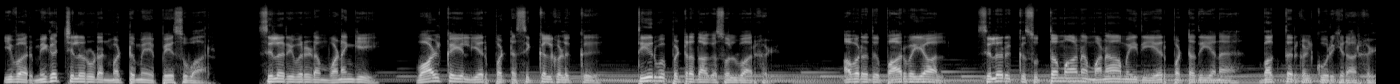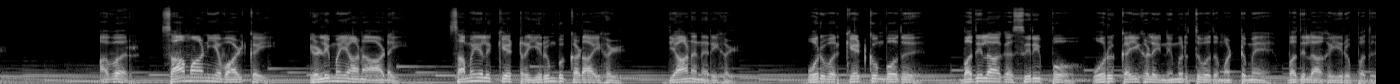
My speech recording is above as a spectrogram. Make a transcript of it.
இவர் மிகச் சிலருடன் மட்டுமே பேசுவார். சிலர் இவரிடம் வணங்கி வாழ்க்கையில் ஏற்பட்ட சிக்கல்களுக்கு தீர்வு பெற்றதாக சொல்வார்கள். அவரது பார்வையால் சிலருக்கு சுத்தமான மன அமைதி ஏற்பட்டது என பக்தர்கள் கூறுகிறார்கள். அவர் சாமானிய வாழ்க்கை எளிமையான ஆடை சமையலுக்கேற்ற இரும்பு கடாய்கள் தியான நெறிகள். ஒருவர் கேட்கும்போது பதிலாக சிரிப்போ ஒரு கைகளை நிமிர்த்துவது மட்டுமே பதிலாக இருப்பது.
